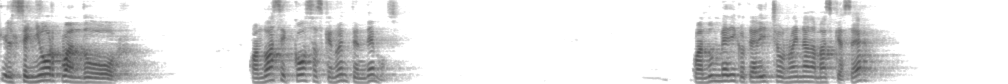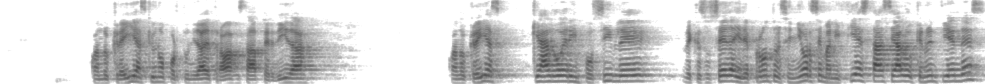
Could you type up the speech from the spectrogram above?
el Señor cuando, cuando hace cosas que no entendemos. Cuando un médico te ha dicho no hay nada más que hacer, cuando creías que una oportunidad de trabajo estaba perdida, cuando creías que algo era imposible de que suceda y de pronto el Señor se manifiesta, hace algo que no entiendes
